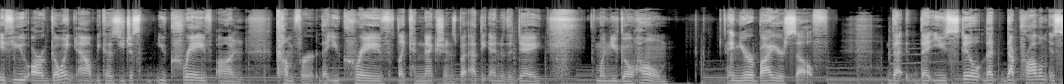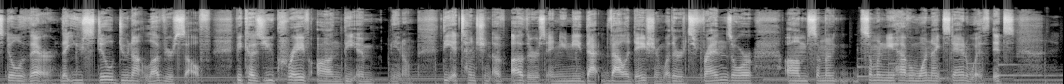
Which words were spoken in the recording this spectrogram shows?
if you are going out because you just you crave on comfort that you crave like connections but at the end of the day when you go home and you're by yourself that that you still that that problem is still there that you still do not love yourself because you crave on the you know the attention of others and you need that validation whether it's friends or um, someone someone you have a one night stand with. It's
